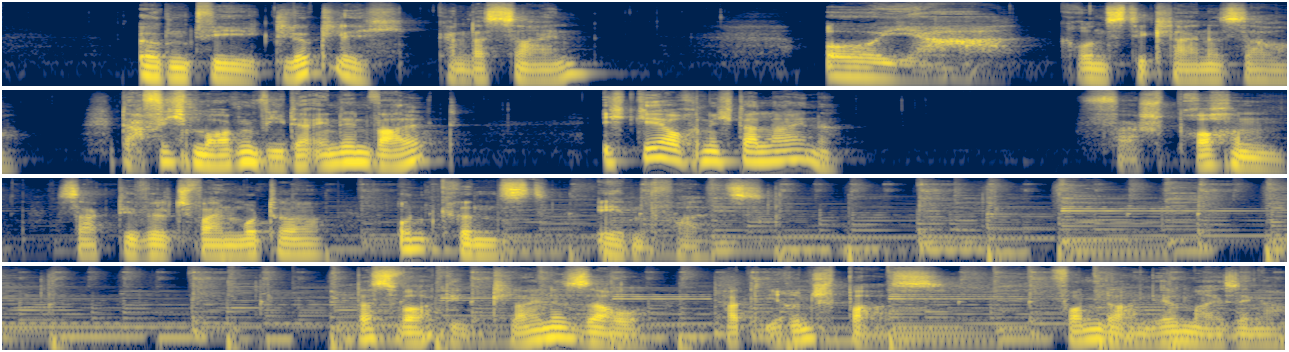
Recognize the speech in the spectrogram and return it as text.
Irgendwie glücklich, kann das sein? Oh ja, grunzt die kleine Sau. Darf ich morgen wieder in den Wald? Ich gehe auch nicht alleine. Versprochen, sagt die Wildschweinmutter und grinst ebenfalls. Das war die kleine Sau hat ihren Spaß von Daniel Meisinger.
